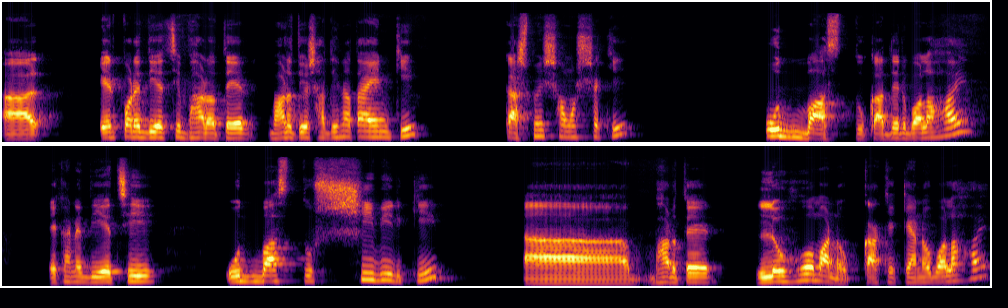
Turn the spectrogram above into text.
আর এরপরে দিয়েছি ভারতের, ভারতীয় স্বাধীনতা আইন কি? কাশ্মীর সমস্যা কি? উদ্বাস্তু কাদের বলা হয়? এখানে দিয়েছি উদ্বাস্তু শিবির কি? ভারতের লৌহ মানব কাকে কেন বলা হয়?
